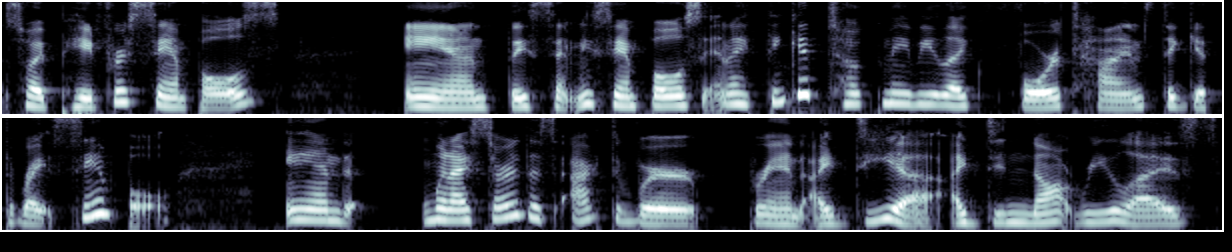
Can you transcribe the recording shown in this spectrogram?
so I paid for samples and they sent me samples and I think it took maybe like 4 times to get the right sample. And when I started this activewear brand idea, I did not realize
